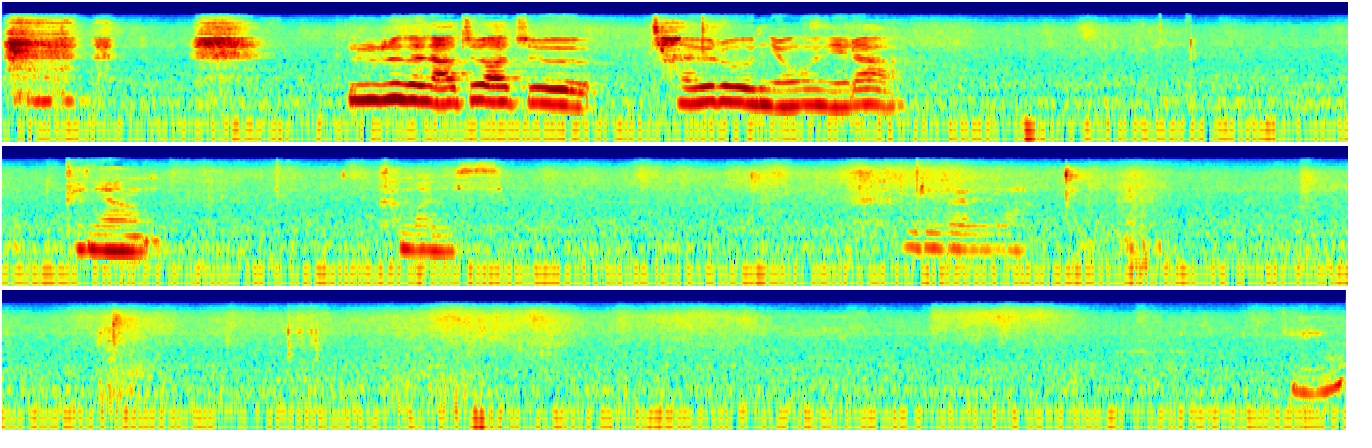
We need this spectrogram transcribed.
룰루는 아주 아주 자유로운 영혼이라 그냥 가만히 있어. 우리 랄라. 엥?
